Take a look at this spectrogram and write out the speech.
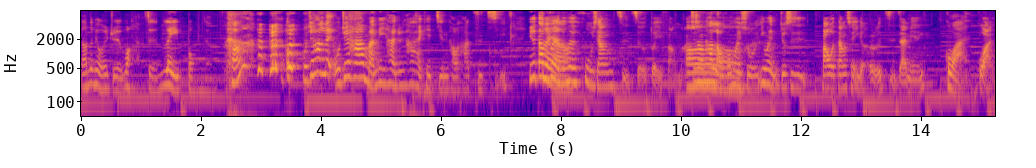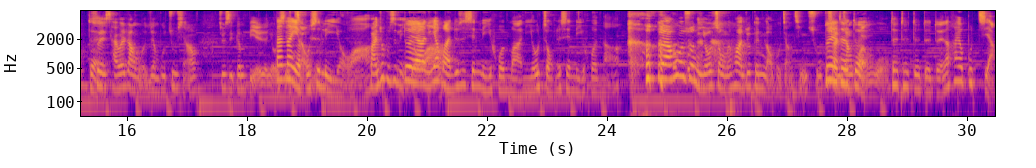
然后那边我就觉得哇，整个泪崩这样子啊、哦，我觉得他累，我觉得他蛮厉害，就是他还可以检讨他自己，因为大部分人都会互相指责对方嘛，啊、就像她老公会说，因为你就是把我当成一个儿子在那边管管，对所以才会让我忍不住想要。就是跟别人有，但那也不是理由啊，反正就不是理由。对啊，你要么就是先离婚嘛，你有种就先离婚啊。对啊，或者说你 有种的话，你就跟你老婆讲清楚，不想这样管我。对对对对对，然后他又不讲。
